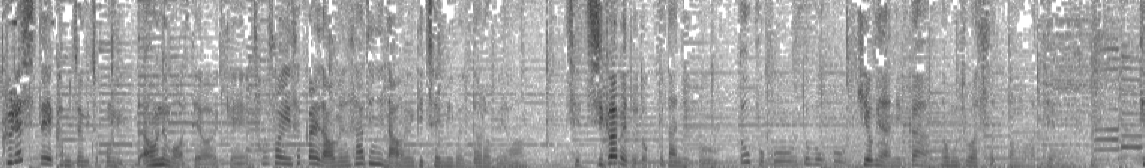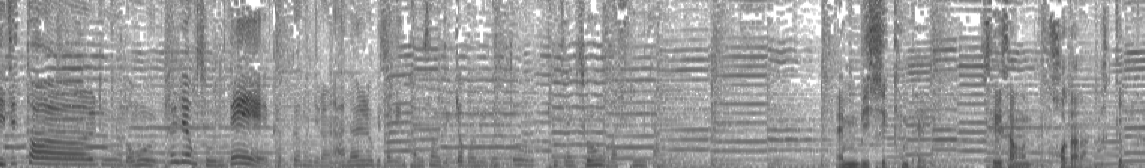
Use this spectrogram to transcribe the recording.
그랬을 때 감정이 조금 나오는 것 같아요. 이렇게 서서히 색깔이 나오면서 사진이 나오는 게 재미가 있더라고요. 제 지갑에도 넣고 다니고 또 보고 또 보고 기억이 나니까 너무 좋았었던 것 같아요. 디지털도 너무 편리하고 좋은데 가끔은 이런 아날로그적인 감성을 느껴보는 것도 굉장히 좋은 것 같습니다. MBC 캠페인 세상은 커다란 학교입니다.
